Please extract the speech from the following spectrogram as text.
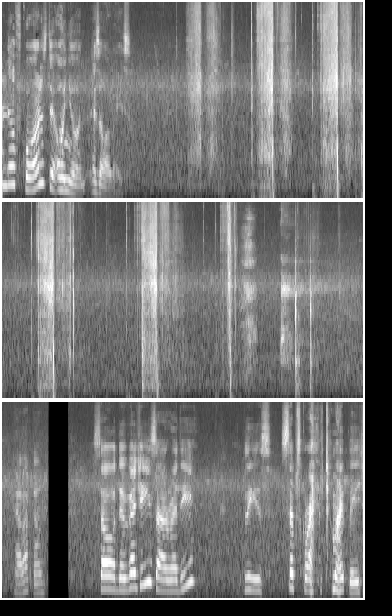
And of course the onion as always You're welcome. So the veggies are ready. Please subscribe to my page.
